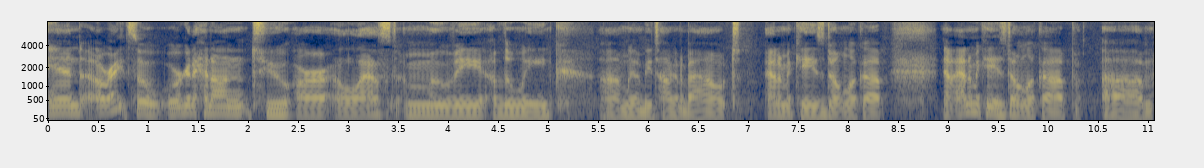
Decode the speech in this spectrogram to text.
and all right, so we're gonna head on to our last movie of the week. I'm gonna be talking about Adam McKay's Don't Look Up. Now, Adam McKay's Don't Look Up. Um,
